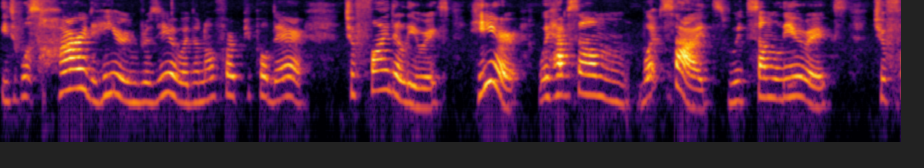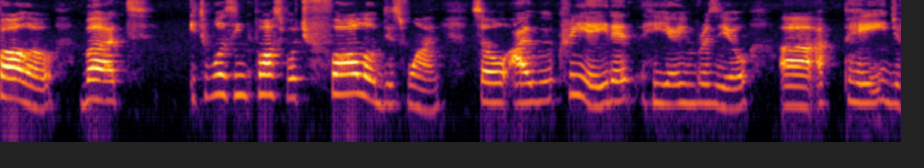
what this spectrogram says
It was hard here in Brazil. I don't know for people there to find the lyrics. Here we have some websites with some lyrics to follow, but it was impossible to follow this one. So I will create it here in Brazil uh, a page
